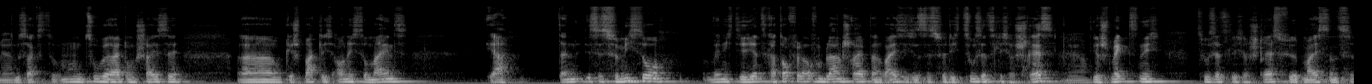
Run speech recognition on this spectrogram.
Ja. Du sagst, mh, Zubereitung scheiße, äh, geschmacklich auch nicht so meins. Ja, dann ist es für mich so, wenn ich dir jetzt Kartoffel auf den Plan schreibe, dann weiß ich, es ist für dich zusätzlicher Stress. Ja. Dir schmeckt es nicht. Zusätzlicher Stress führt meistens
